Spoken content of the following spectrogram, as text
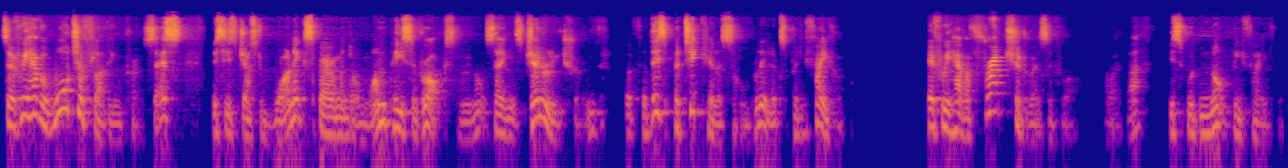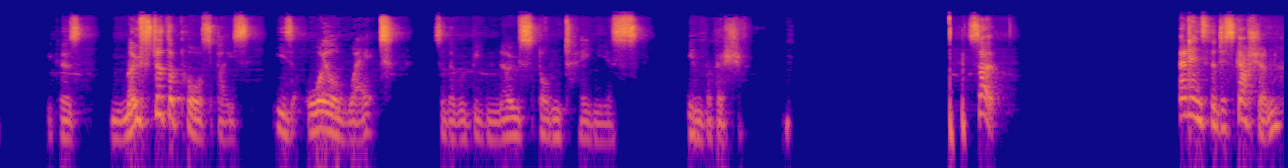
So if we have a water flooding process, this is just one experiment on one piece of rocks. I'm not saying it's generally true, but for this particular sample, it looks pretty favourable. If we have a fractured reservoir, however, this would not be favourable because most of the pore space is oil wet, so there would be no spontaneous imbibition. So, that ends the discussion.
